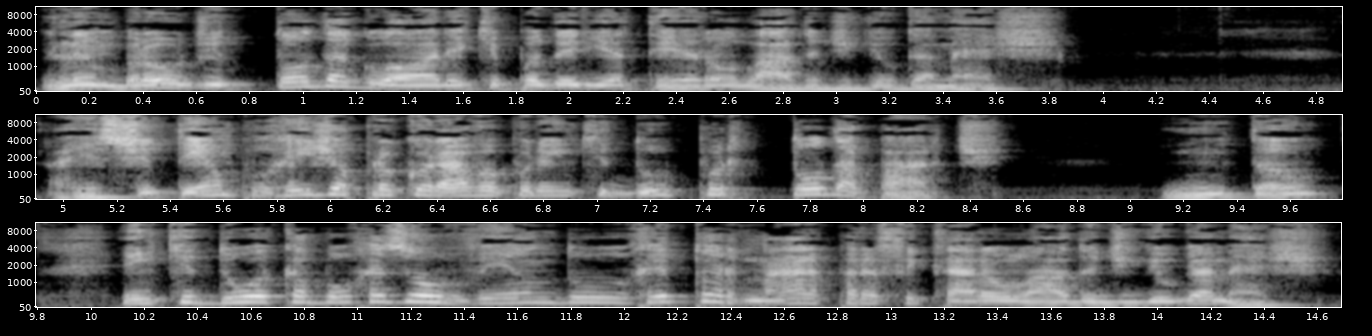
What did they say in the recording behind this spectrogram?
e lembrou de toda a glória que poderia ter ao lado de Gilgamesh. A este tempo, o rei já procurava por Enkidu por toda parte. E então, Enkidu acabou resolvendo retornar para ficar ao lado de Gilgamesh.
